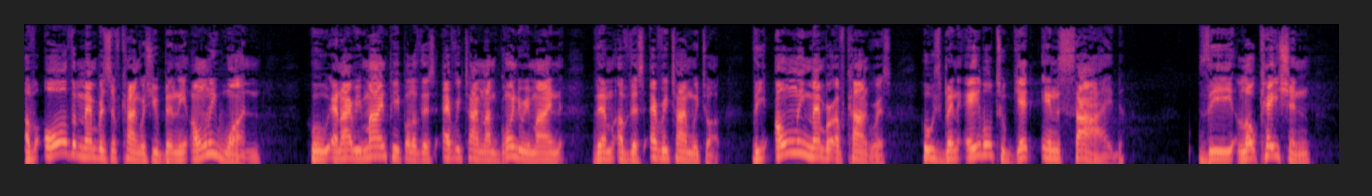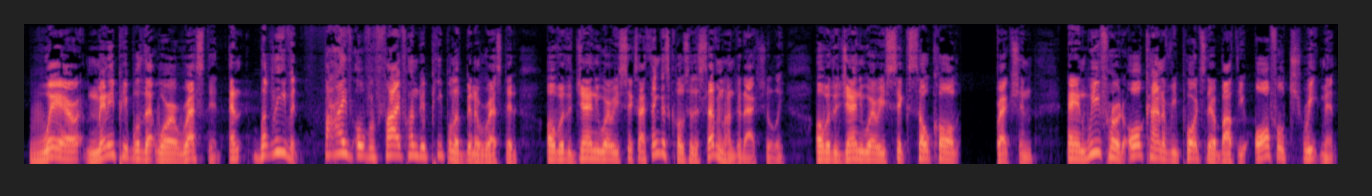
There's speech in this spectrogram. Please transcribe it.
of all the members of Congress, you've been the only one who and I remind people of this every time and I'm going to remind them of this every time we talk. The only member of Congress who's been able to get inside the location where many people that were arrested, and believe it, five over 500 people have been arrested over the January 6th. I think it's closer to 700 actually over the January 6th so-called election. And we've heard all kind of reports there about the awful treatment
